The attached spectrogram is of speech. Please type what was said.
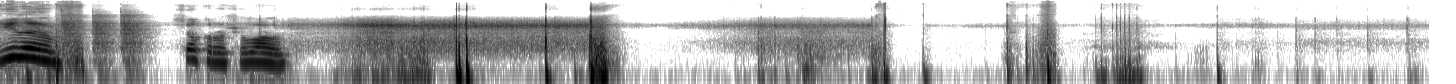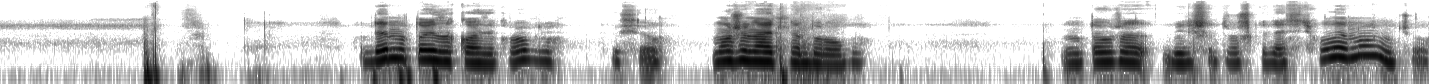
Їдемо. Все, короче, валим. Де на той заказик роблю И все. Може навіть не дороблю. Ну то вже більше трошки 10 хвилин, ну нічого.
